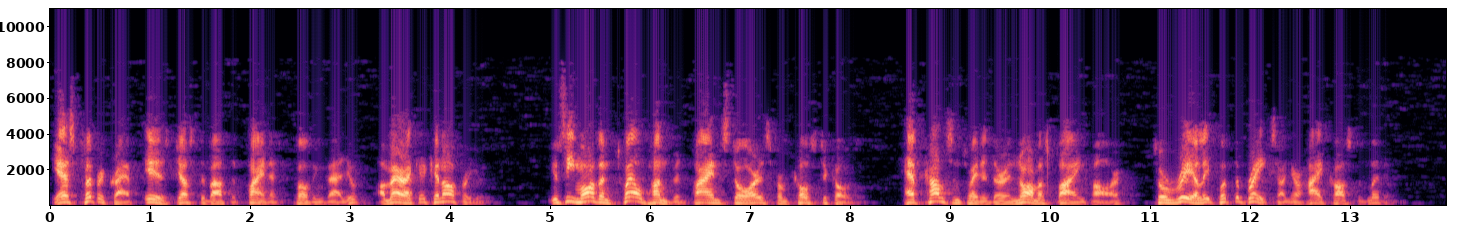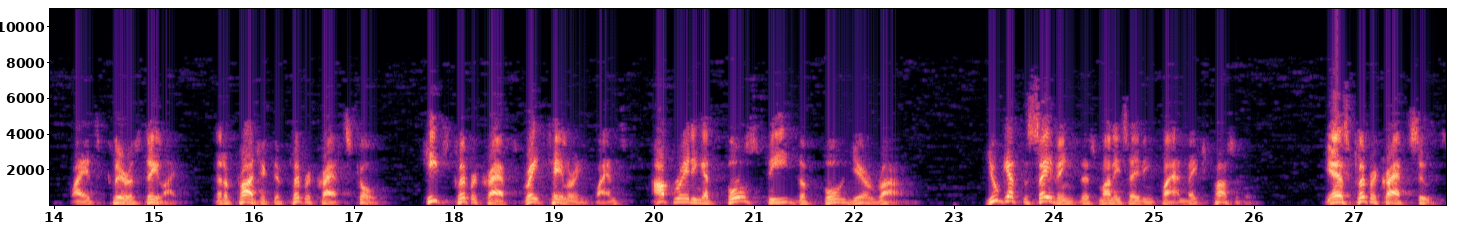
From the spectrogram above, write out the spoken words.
Yes, Clippercraft is just about the finest clothing value America can offer you. You see, more than 1,200 fine stores from coast to coast have concentrated their enormous buying power to really put the brakes on your high cost of living. Why, it's clear as daylight that a project of Clippercraft's scope keeps Clippercraft's great tailoring plants operating at full speed the full year round. You get the savings this money saving plan makes possible. Yes, Clippercraft suits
